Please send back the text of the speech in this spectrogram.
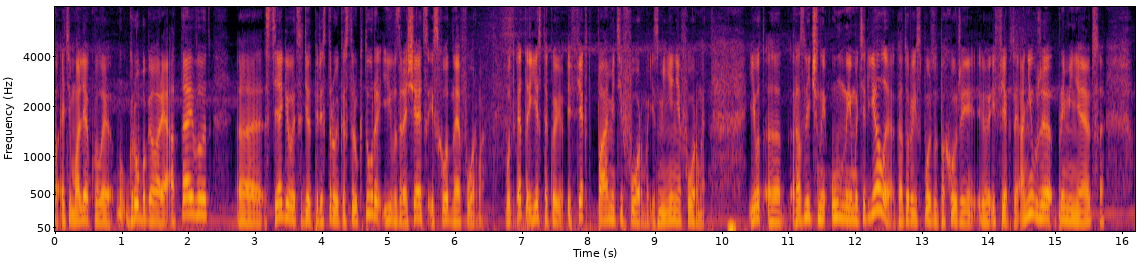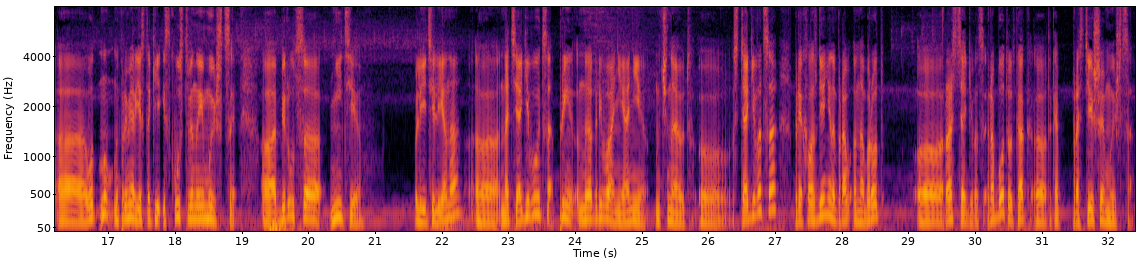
эти молекулы, ну, грубо говоря, оттаивают, э, стягивается, идет перестройка структуры и возвращается исходная форма. Вот это и есть такой эффект памяти формы, изменения формы. И вот э, различные умные материалы, которые используют похожие э, эффекты, они уже применяются. Э, вот, ну, например, есть такие искусственные мышцы. Э, берутся нити полиэтилена э, натягиваются. При нагревании они начинают э, стягиваться, при охлаждении, наоборот, э, растягиваться. Работают как э, такая простейшая мышца.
